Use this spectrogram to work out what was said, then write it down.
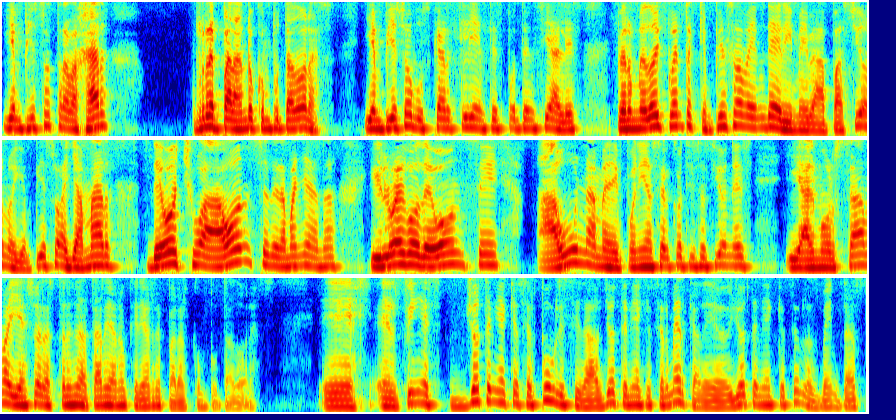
y empiezo a trabajar reparando computadoras y empiezo a buscar clientes potenciales, pero me doy cuenta que empiezo a vender y me apasiono y empiezo a llamar de 8 a 11 de la mañana y luego de 11 a 1 me ponía a hacer cotizaciones y almorzaba y eso a las 3 de la tarde ya no quería reparar computadoras. Eh, el fin es, yo tenía que hacer publicidad, yo tenía que hacer mercadeo, yo tenía que hacer las ventas,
